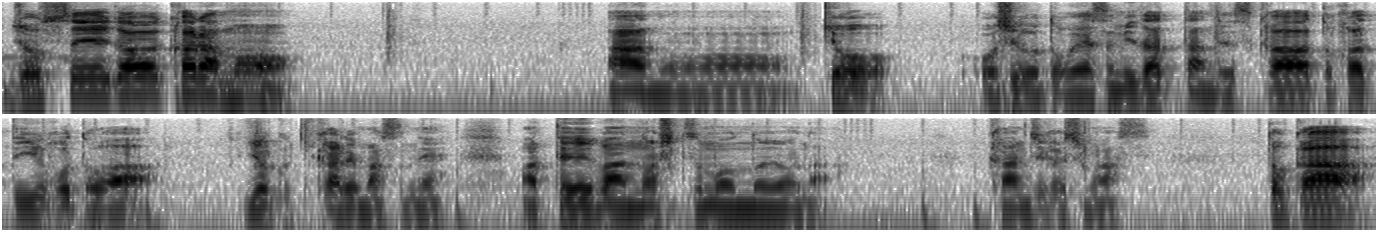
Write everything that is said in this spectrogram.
女性側からもあの今日お仕事お休みだったんですかとかっていうことはよく聞かれますね、まあ、定番の質問のような感じがします。とか、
